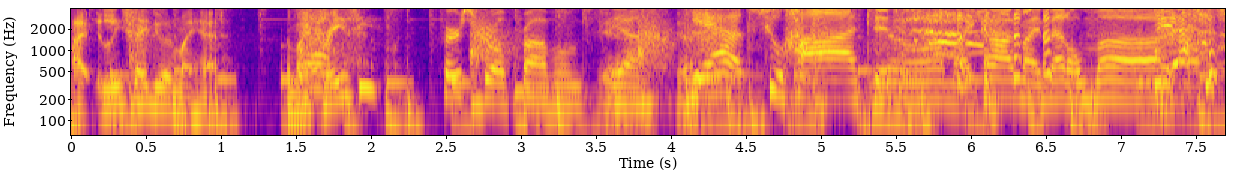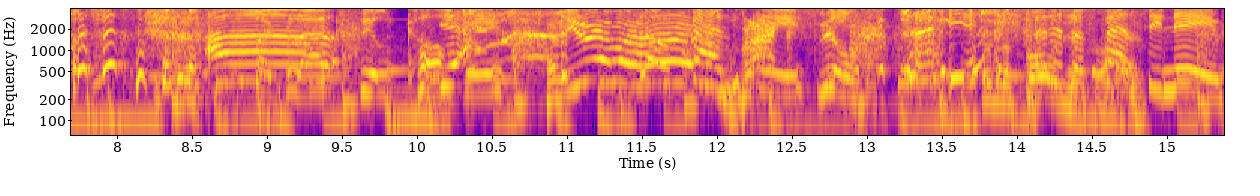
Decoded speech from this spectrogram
I, at least I do in my head. Am I crazy? First world problems. Yeah. Yeah. Yeah, it's too hot. It's oh my god, my metal mug. my black um, silk coffee. Have you ever So heard fancy. of black silk from the that is a Folgers line? fancy name.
